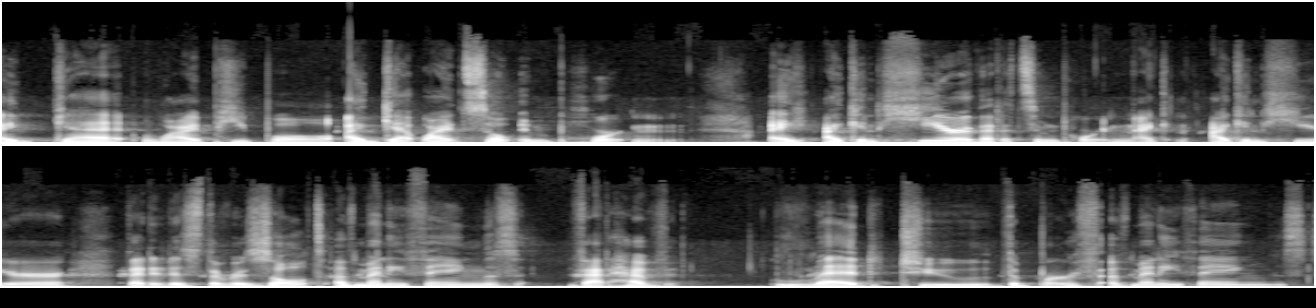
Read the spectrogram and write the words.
I get why people I get why it's so important. I, I can hear that it's important. I can I can hear that it is the result of many things that have led to the birth of many things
